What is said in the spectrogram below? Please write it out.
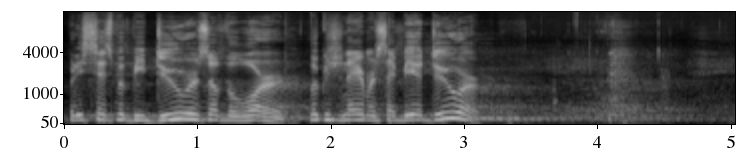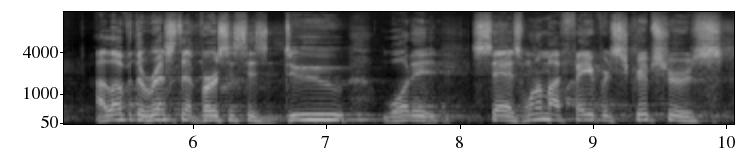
But He says, but be doers of the word. Look at your neighbor and say, be a doer. I love the rest of that verse. It says, do what it says. One of my favorite scriptures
